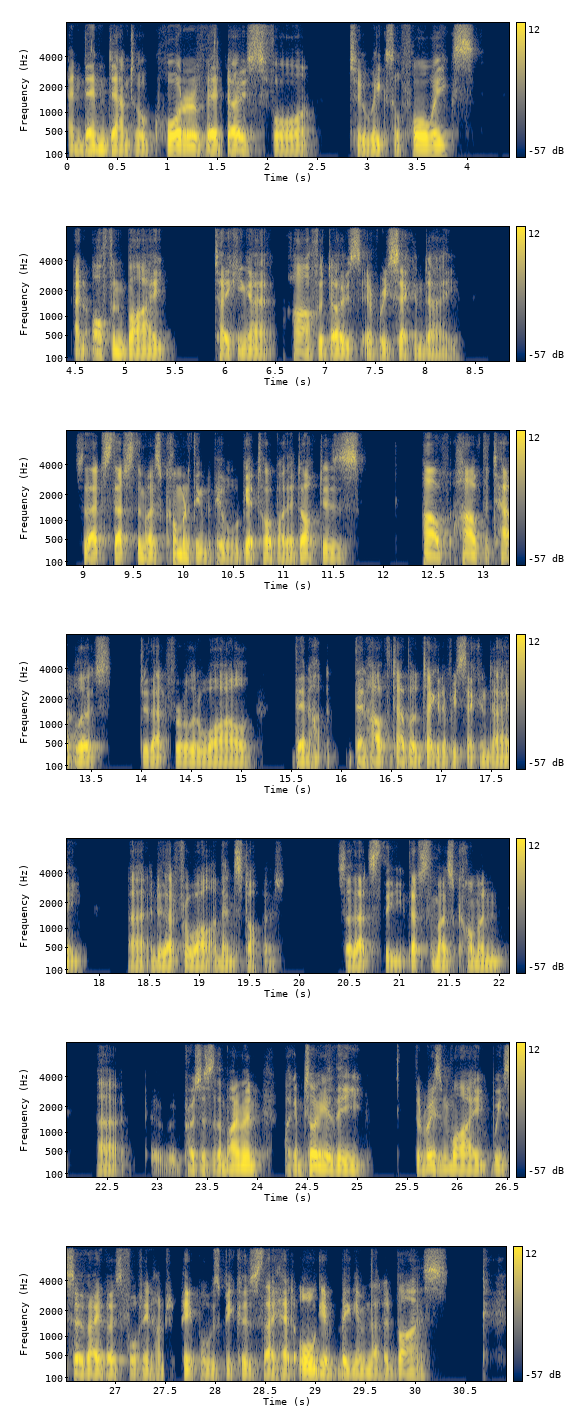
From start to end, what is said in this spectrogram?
and then down to a quarter of their dose for two weeks or four weeks, and often by taking a half a dose every second day. So that's that's the most common thing that people will get told by their doctors. Halve halve the tablet, do that for a little while, then then halve the tablet and take it every second day uh, and do that for a while and then stop it. So that's the that's the most common uh, process at the moment. I can tell you the the reason why we surveyed those 1,400 people was because they had all give, been given that advice.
